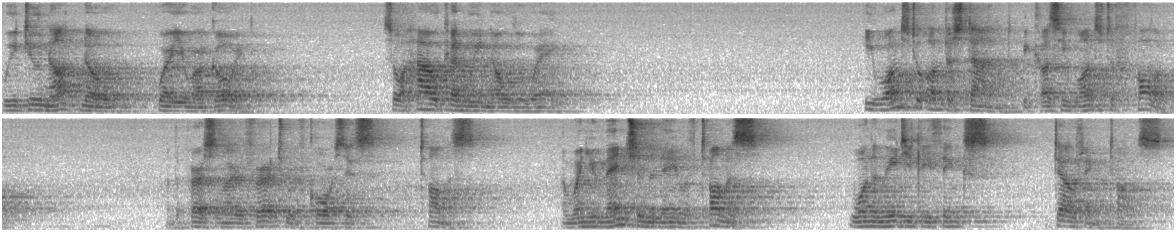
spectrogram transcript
we do not know where you are going, so how can we know the way? He wanted to understand because he wanted to follow. And the person I refer to, of course, is Thomas. And when you mention the name of Thomas, one immediately thinks doubting Thomas.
